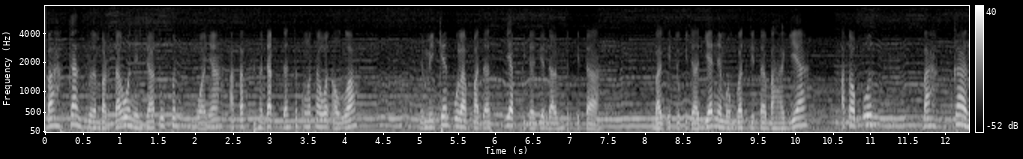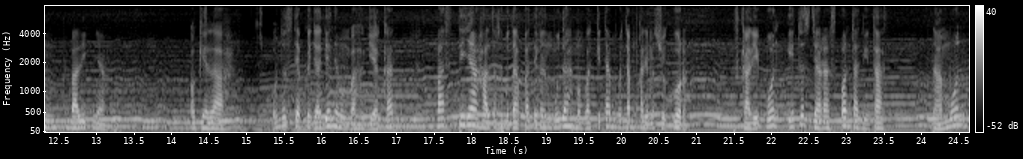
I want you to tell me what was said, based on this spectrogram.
bahkan selembar daun yang jatuh pun semuanya atas kehendak dan sepengetahuan Allah? Demikian pula pada setiap kejadian dalam hidup kita baik itu kejadian yang membuat kita bahagia ataupun bahkan sebaliknya oke lah untuk setiap kejadian yang membahagiakan pastinya hal tersebut dapat dengan mudah membuat kita mengucapkan kalimat syukur sekalipun itu secara spontanitas namun,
